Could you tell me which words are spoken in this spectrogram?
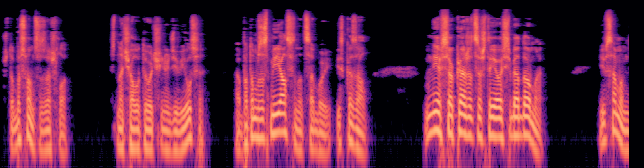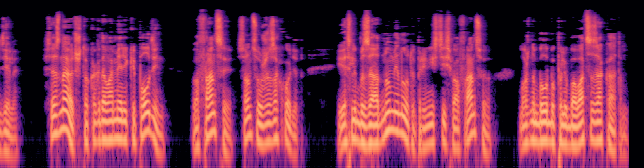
Чтобы солнце зашло. Сначала ты очень удивился, а потом засмеялся над собой и сказал: "Мне все кажется, что я у себя дома". И в самом деле, все знают, что когда в Америке полдень, во Франции солнце уже заходит. И если бы за одну минуту перенестись во Францию, можно было бы полюбоваться закатом.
